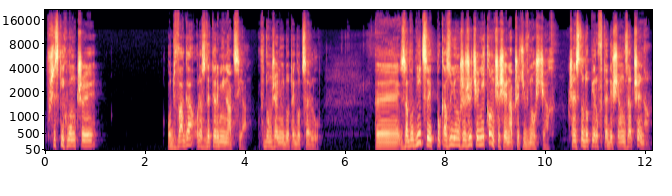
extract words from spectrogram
wszystkich łączy odwaga oraz determinacja w dążeniu do tego celu. E, Zawodnicy pokazują, że życie nie kończy się na przeciwnościach. Często dopiero wtedy się zaczyna.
